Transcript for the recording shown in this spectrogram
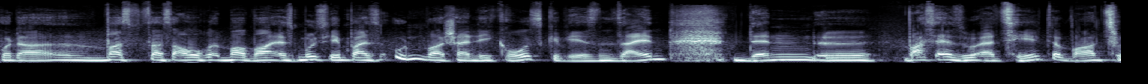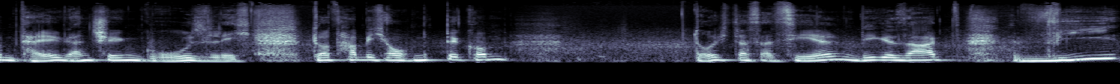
oder äh, was das auch immer war. Es muss jedenfalls unwahrscheinlich groß gewesen sein, denn äh, was er so erzählte, war zum Teil ganz schön gruselig. Dort habe ich auch mitbekommen, durch das Erzählen, wie gesagt, wie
